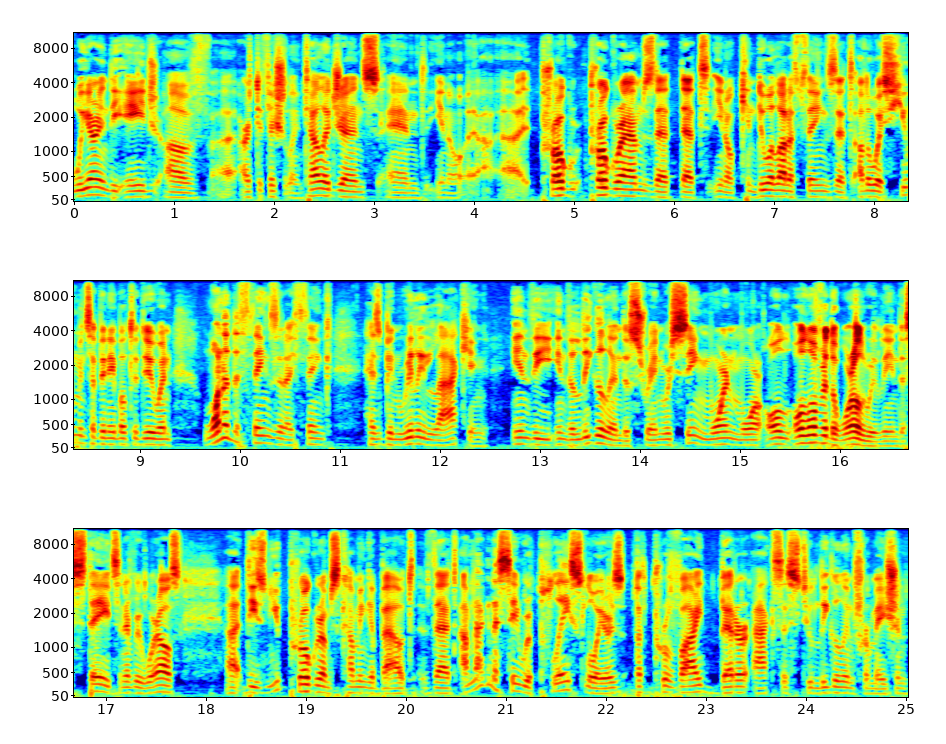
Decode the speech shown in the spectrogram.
we are in the age of uh, artificial intelligence and you know uh, uh prog- programs that that you know can do a lot of things that otherwise humans have been able to do. And one of the things that I think has been really lacking in the in the legal industry, and we're seeing more and more all all over the world, really in the states and everywhere else, uh, these new programs coming about that I'm not going to say replace lawyers, but provide better access to legal information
